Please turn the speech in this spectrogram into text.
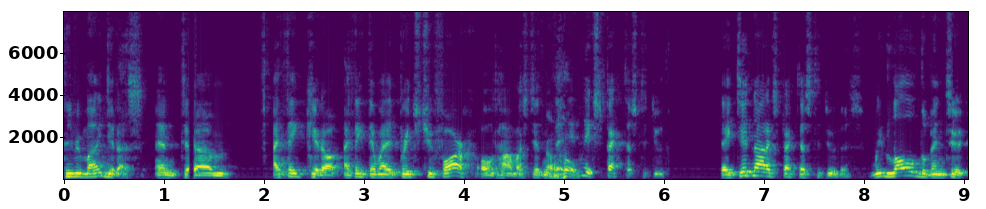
they reminded us. And um, I think, you know, I think they went a bridge too far, old Hamas, didn't they? They didn't expect us to do that. They did not expect us to do this. We lulled them into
